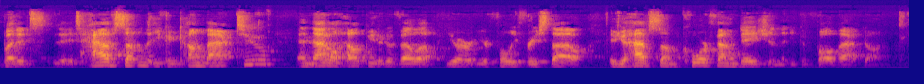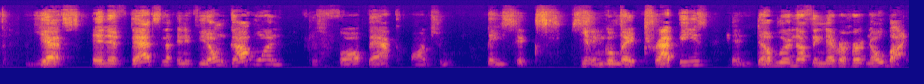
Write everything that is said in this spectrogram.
but it's it's have something that you can come back to, and that'll help you to develop your your fully freestyle. If you have some core foundation that you can fall back on. Yes, and if that's not, and if you don't got one, just fall back onto basics. Yep. Single leg trapeze and double or nothing never hurt nobody.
